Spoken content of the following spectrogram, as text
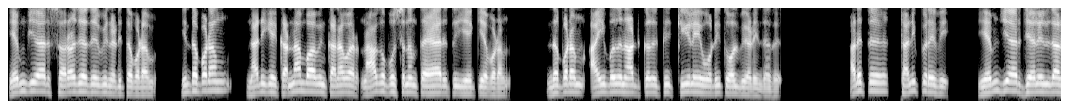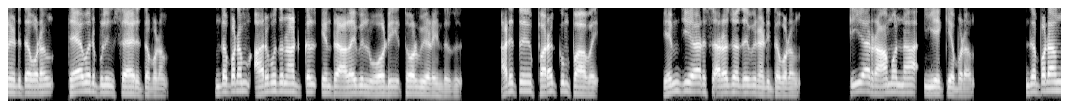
எம்ஜிஆர் சரோஜாதேவி நடித்த படம். இந்த படம் நடிகை கண்ணாம்பாவின் கணவர் நாகபூஷணம் தயாரித்து இயக்கிய படம். இந்த படம் ஐம்பது நாட்களுக்கு கீழே ஓடி தோல்வியடைந்தது அடுத்து தனிப்பிறவி. எம்ஜிஆர் ஜெயலலிதா நடித்த படம் தேவர் பிலிம்ஸ் தயாரித்த படம். இந்த படம் அறுபது நாட்கள் என்ற அளவில் ஓடி தோல்வியடைந்தது. அடுத்து பறக்கும் பாவை. எம்ஜிஆர் சரோஜாதேவி நடித்த படம். டி. ஆர். ராமண்ணா இயக்கிய படம். இந்த படம்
